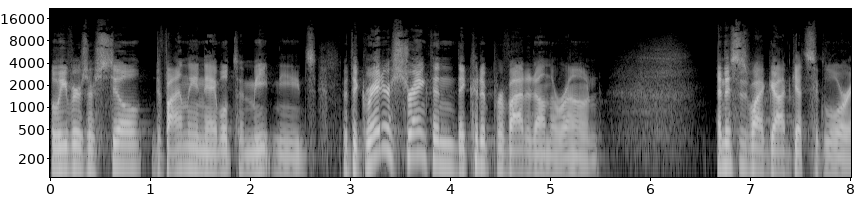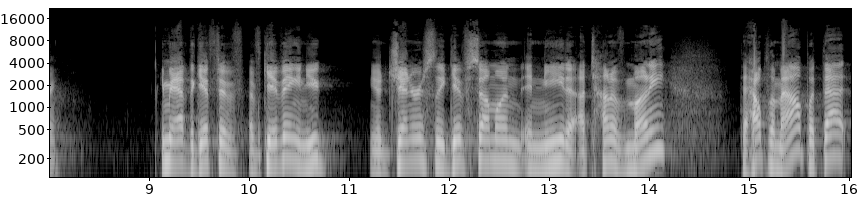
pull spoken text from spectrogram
Believers are still divinely enabled to meet needs with a greater strength than they could have provided on their own. And this is why God gets the glory. You may have the gift of, of giving, and you you know, generously give someone in need a, a ton of money to help them out, but that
